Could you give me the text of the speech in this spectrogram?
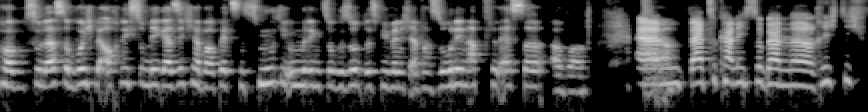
zukommen zu lassen, obwohl ich mir auch nicht so mega sicher war, ob jetzt ein Smoothie unbedingt so gesund ist, wie wenn ich einfach so den Apfel esse. Aber ähm, dazu kann ich sogar eine richtig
